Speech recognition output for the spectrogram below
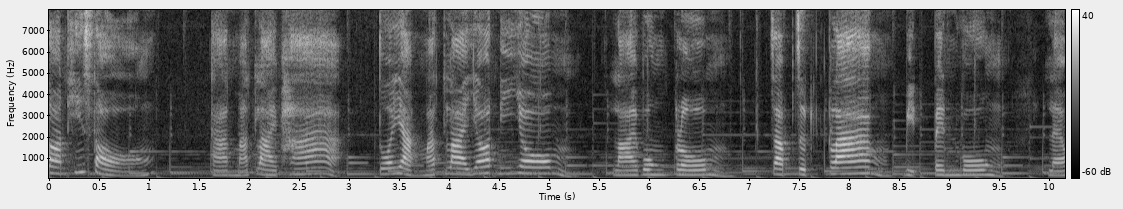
ตอนที่ 2 การมัดลายผ้า ตัวอย่างมัดลายยอดนิยม ลายวงกลม จับจุดกลาง บิดเป็นวง แล้ว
